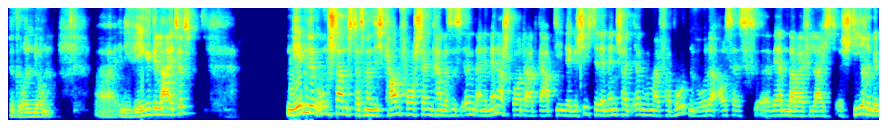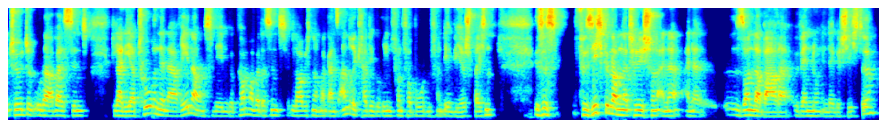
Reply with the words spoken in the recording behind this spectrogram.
Begründung äh, in die Wege geleitet. Neben dem Umstand, dass man sich kaum vorstellen kann, dass es irgendeine Männersportart gab, die in der Geschichte der Menschheit irgendwann mal verboten wurde, außer es äh, werden dabei vielleicht Stiere getötet oder aber es sind Gladiatoren in der Arena ums Leben gekommen, aber das sind, glaube ich, nochmal ganz andere Kategorien von Verboten, von denen wir hier sprechen, ist es für sich genommen natürlich schon eine, eine sonderbare Wendung in der Geschichte.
